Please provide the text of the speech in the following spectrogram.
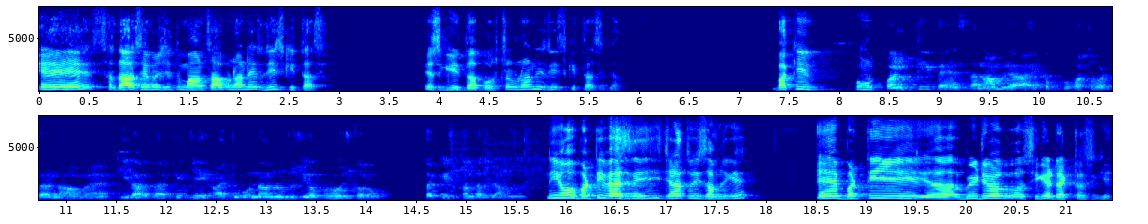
ਇਹ ਸਰਦਾਰ ਸਿਮਰਜੀਤ ਮਾਨ ਸਾਹਿਬ ਉਹਨਾਂ ਨੇ ਰਿਲੀਜ਼ ਕੀਤਾ ਸੀ। ਇਸ ਗੀਤ ਦਾ ਪੋਸਟਰ ਉਹਨਾਂ ਨੇ ਰਿਲੀਜ਼ ਕੀਤਾ ਸੀਗਾ। ਬਾਕੀ ਹੁਣ ਬੰਟੀ, ਬੈਂਸ ਦਾ ਨਾਮ ਲਿਆ। ਇੱਕ ਬਹੁਤ ਵੱਡਾ ਨਾਮ ਹੈ। ਕੀ ਲੱਗਦਾ ਕਿ ਜੇ ਅੱਜ ਉਹਨਾਂ ਨੂੰ ਤੁਸੀਂ ਅਪਰੋਚ ਕਰੋ ਤਾਂ ਕਿਸ ਕੰਦਰ ਜਾਣਾ ਨਹੀਂ ਉਹ ਬੰਟੀ ਵੈਸ ਨਹੀਂ ਜੀ ਜਿਹੜਾ ਤੁਸੀਂ ਸਮਝ ਗਏ ਇਹ ਬੰਟੀ ਵੀਡੀਓ ਸੀਗੇ ਡਾਇਰੈਕਟਰ ਸੀਗੇ।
